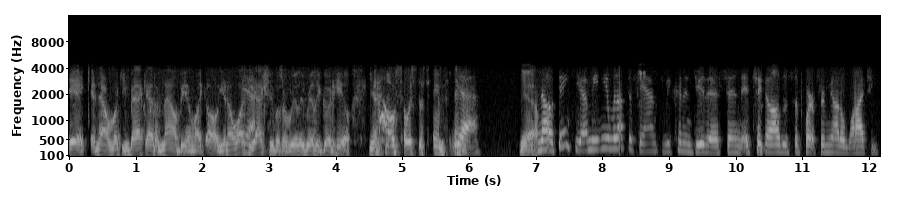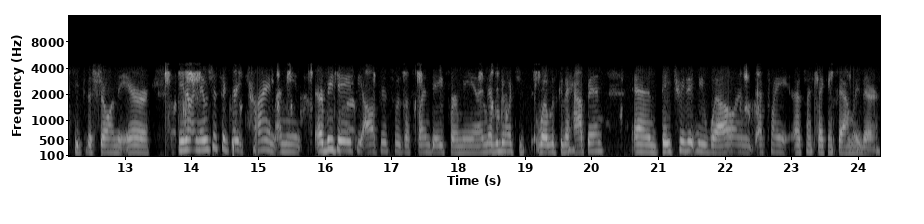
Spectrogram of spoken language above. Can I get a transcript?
dick, and now looking back at him now, being like, oh, you know what? He actually was a really really good heel. You know, so it's the same thing. yeah. Yeah. No, thank you. I mean, you know, without the fans, we couldn't do this, and it took all the support from y'all to watch and keep the show on the air. You know, and it was just a great time. I mean, every day at the office was a fun day for me, and I never knew what to, what was going to happen. And they treated me well, and that's my that's my second family there.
